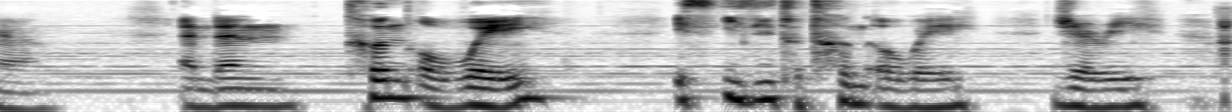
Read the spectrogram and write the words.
Yeah. And then turn away. It's easy to turn away, Jerry.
